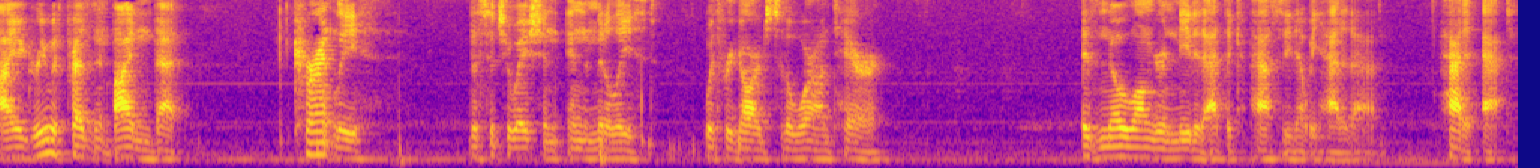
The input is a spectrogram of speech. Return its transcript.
I agree with President Biden that currently the situation in the Middle East with regards to the war on terror is no longer needed at the capacity that we had it at had it at.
